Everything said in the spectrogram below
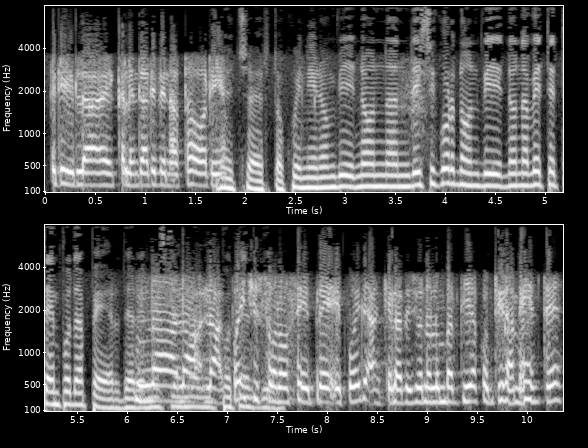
per il, il calendario venatorio. Eh certo, quindi non vi, non, di sicuro non, vi, non, avete tempo da perdere. No, no, no, poi ci dire. sono sempre, e poi anche la Regione Lombardia continuamente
